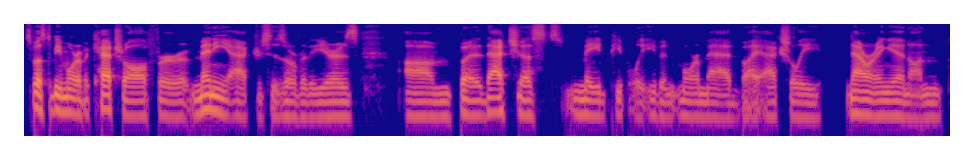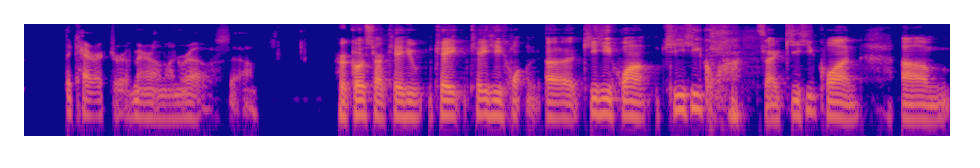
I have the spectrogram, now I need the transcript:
supposed to be more of a catch all for many actresses over the years. Um, but that just made people even more mad by actually narrowing in on the character of Marilyn Monroe. So her co-star Kei Kei Huang, uh, Kihi Huang, Ke Huy Quan, sorry, Ke Huy Quan, um,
